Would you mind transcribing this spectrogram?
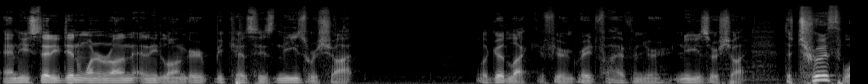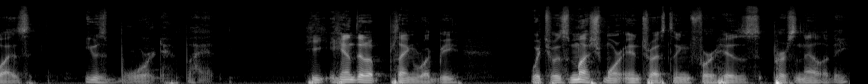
and he said he didn't want to run any longer because his knees were shot. Well, good luck if you're in grade five and your knees are shot. The truth was, he was bored by it. He, he ended up playing rugby which was much more interesting for his personality.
